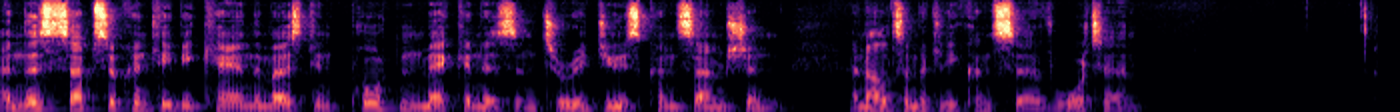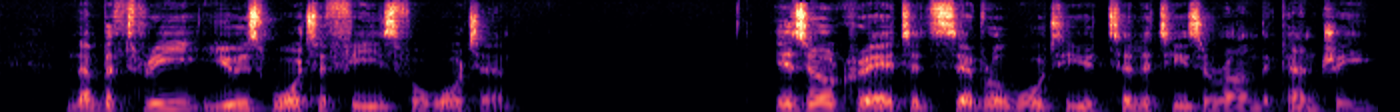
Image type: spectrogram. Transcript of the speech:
and this subsequently became the most important mechanism to reduce consumption and ultimately conserve water. Number three, use water fees for water. Israel created several water utilities around the country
